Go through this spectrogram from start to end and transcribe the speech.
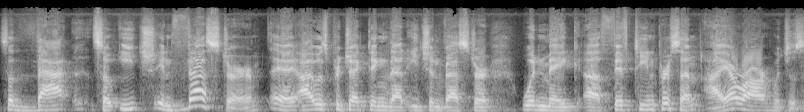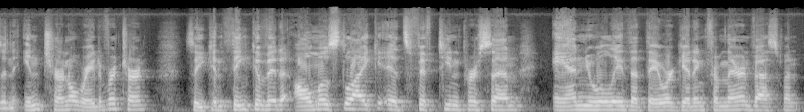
So that so each investor, eh, I was projecting that each investor would make a 15% IRR, which is an internal rate of return. So you can think of it almost like it's 15% annually that they were getting from their investment.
